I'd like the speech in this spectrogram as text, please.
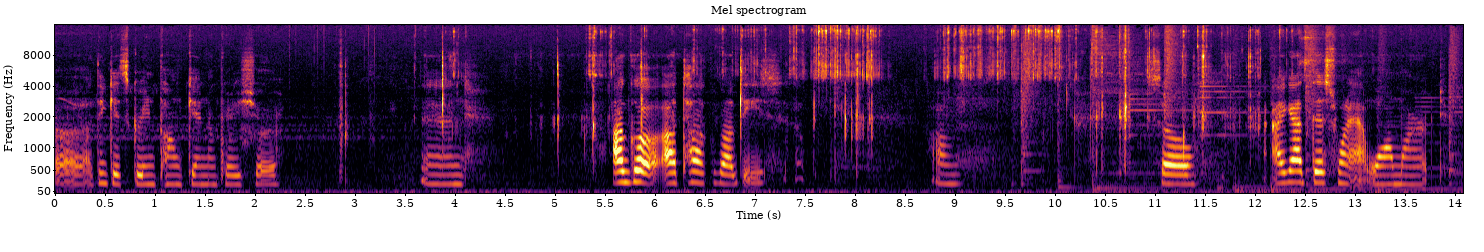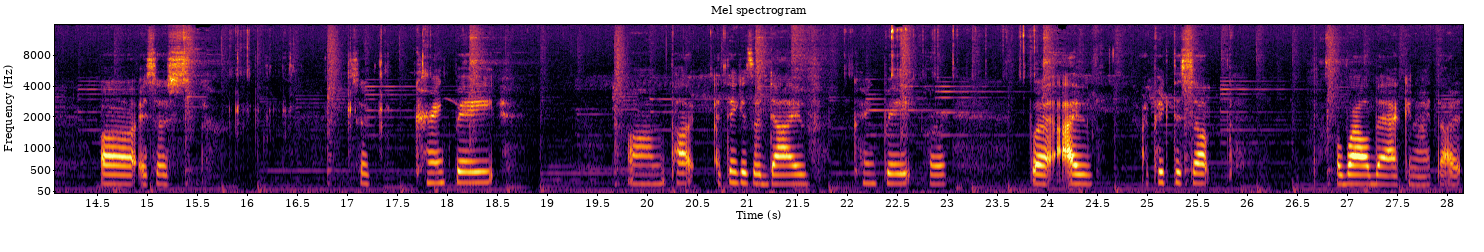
Uh, I think it's green pumpkin, I'm pretty sure. And I'll go, I'll talk about these. Um, so I got this one at Walmart. Uh, it says it's a crankbait. Um, I think it's a dive crankbait, or but I've I picked this up a while back and I thought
